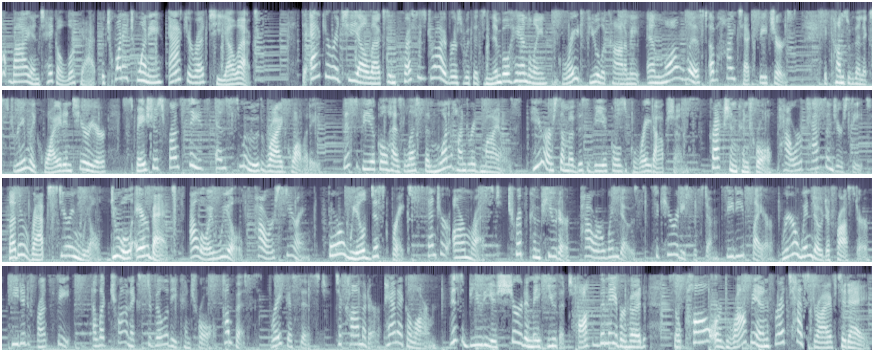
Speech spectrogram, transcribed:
Stop by and take a look at the 2020 Acura TLX. The Acura TLX impresses drivers with its nimble handling, great fuel economy, and long list of high-tech features. It comes with an extremely quiet interior, spacious front seats, and smooth ride quality. This vehicle has less than 100 miles. Here are some of this vehicle's great options traction control, power passenger seat, leather wrapped steering wheel, dual airbags, alloy wheels, power steering, four-wheel disc brakes, center armrest, trip computer, power windows, security system, CD player, rear window defroster, heated front seats, electronic stability control, compass, brake assist, tachometer, panic alarm. This beauty is sure to make you the talk of the neighborhood, so call or drop in for a test drive today.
